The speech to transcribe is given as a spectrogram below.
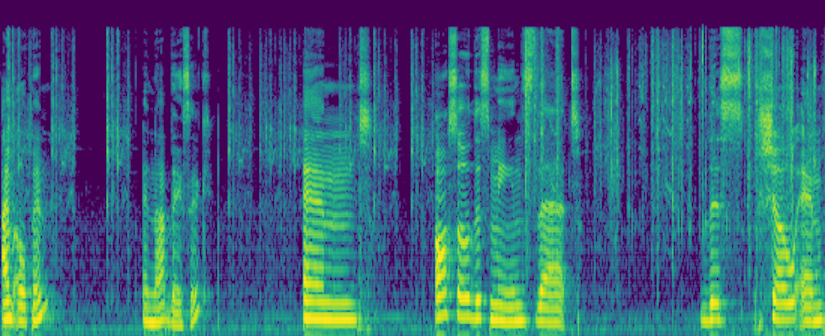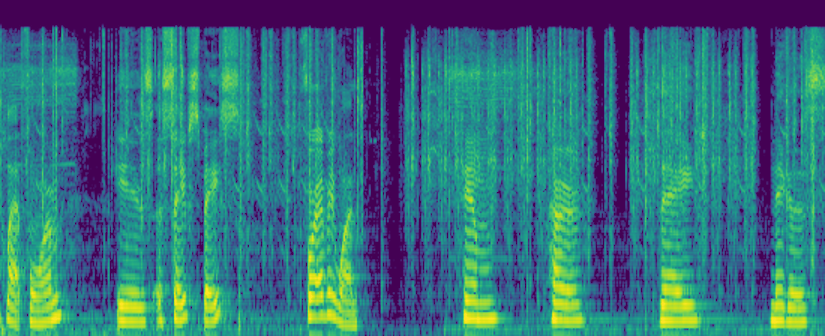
I'm open and not basic. And also, this means that this show and platform is a safe space for everyone him, her, they, niggas.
